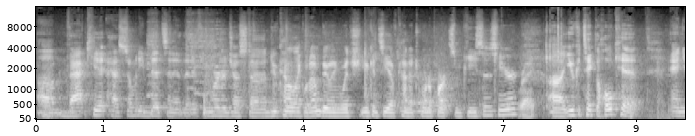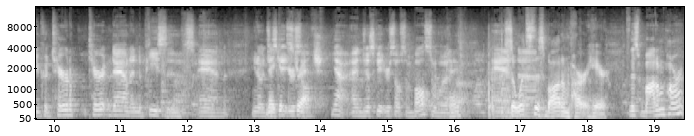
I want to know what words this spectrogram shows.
Um, that kit has so many bits in it that if you were to just uh, do kind of like what I'm doing, which you can see I've kind of torn apart some pieces here. Right. Uh, you could take the whole kit and you could tear it tear it down into pieces and you know just Make get it yourself stretch. yeah and just get yourself some balsa wood. Okay. And, So, what's uh, this bottom part here? This bottom part,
